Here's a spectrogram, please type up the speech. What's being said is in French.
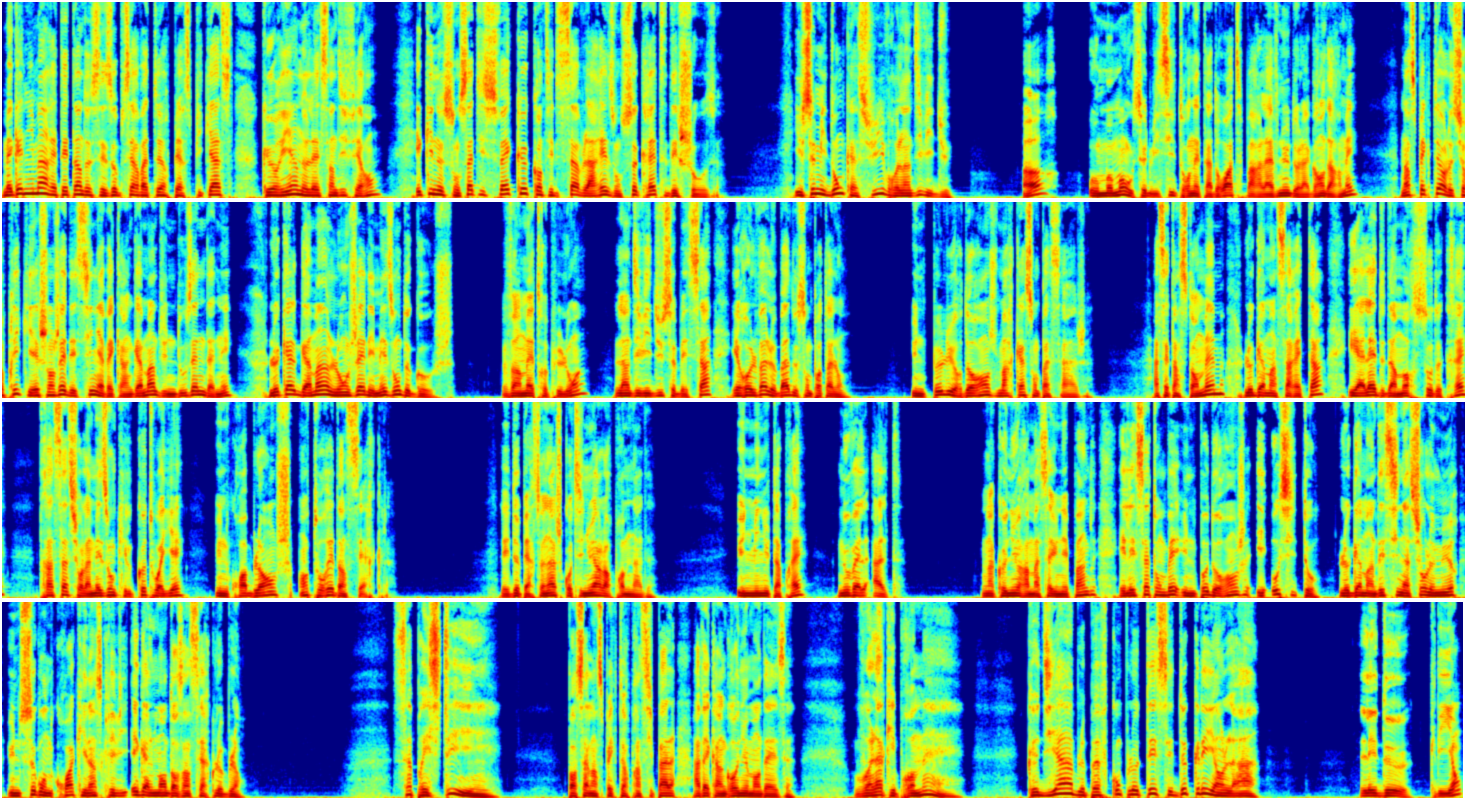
mais Ganimard était un de ces observateurs perspicaces que rien ne laisse indifférents et qui ne sont satisfaits que quand ils savent la raison secrète des choses. Il se mit donc à suivre l'individu. Or, au moment où celui-ci tournait à droite par l'avenue de la Grande Armée, l'inspecteur le surprit qui échangeait des signes avec un gamin d'une douzaine d'années, lequel gamin longeait les maisons de gauche. Vingt mètres plus loin, l'individu se baissa et releva le bas de son pantalon. Une pelure d'orange marqua son passage. À cet instant même, le gamin s'arrêta et, à l'aide d'un morceau de craie, traça sur la maison qu'il côtoyait une croix blanche entourée d'un cercle. Les deux personnages continuèrent leur promenade. Une minute après, nouvelle halte. L'inconnu ramassa une épingle et laissa tomber une peau d'orange et aussitôt, le gamin dessina sur le mur une seconde croix qu'il inscrivit également dans un cercle blanc. Sapristi pensa l'inspecteur principal avec un grognement d'aise. Voilà qui promet. Que diable peuvent comploter ces deux clients-là? Les deux clients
